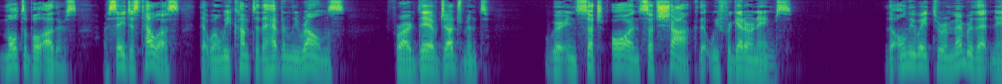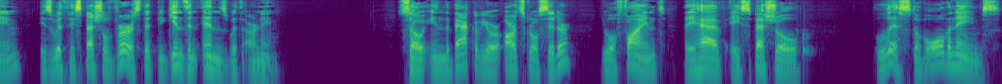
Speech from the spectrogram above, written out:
multiple others. Our sages tell us that when we come to the heavenly realms for our day of judgment, we're in such awe and such shock that we forget our names. The only way to remember that name is with a special verse that begins and ends with our name. So in the back of your ArtScroll Siddur, you will find they have a special list of all the names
